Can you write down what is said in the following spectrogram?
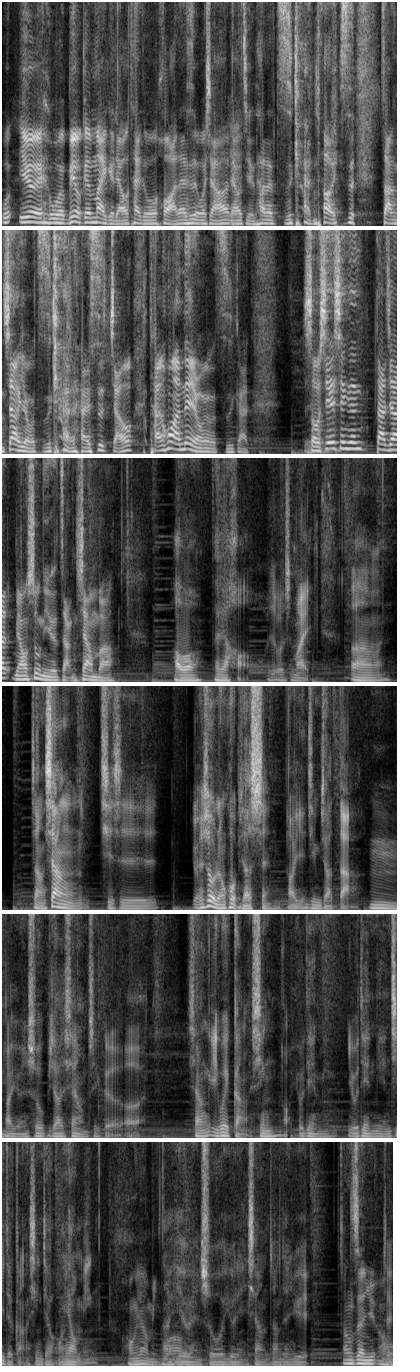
我因为我没有跟麦克聊太多话，但是我想要了解他的质感到底是长相有质感，还是假如谈话内容有质感。首先，先跟大家描述你的长相吧。好哦，大家好，我是我是麦克。嗯，长相其实有人说轮廓比较深，然后眼睛比较大，嗯，啊，有人说比较像这个呃，像一位港星哦，有点有点年纪的港星叫黄耀明，黄耀明。啊，也有人说有点像张震岳。张震岳，对，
